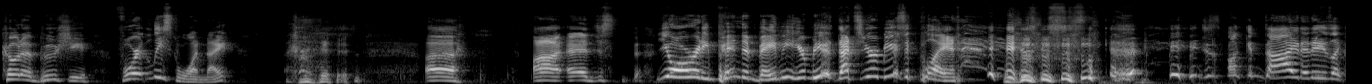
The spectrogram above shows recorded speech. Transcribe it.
Kota Ibushi for at least one night. uh, uh, and just you already pinned him, baby. Your mu- that's your music playing. Just like- he just fucking died, and he's like,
